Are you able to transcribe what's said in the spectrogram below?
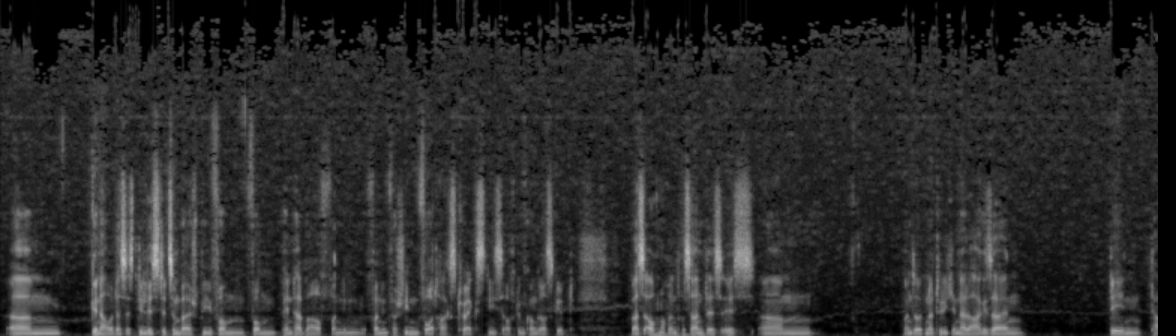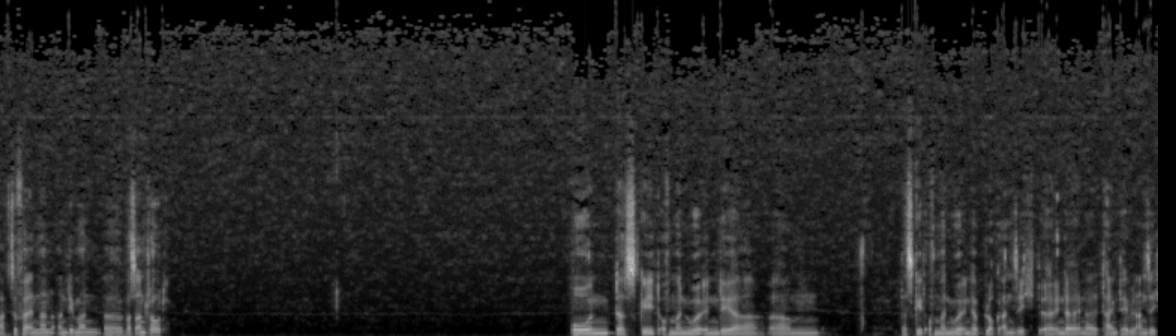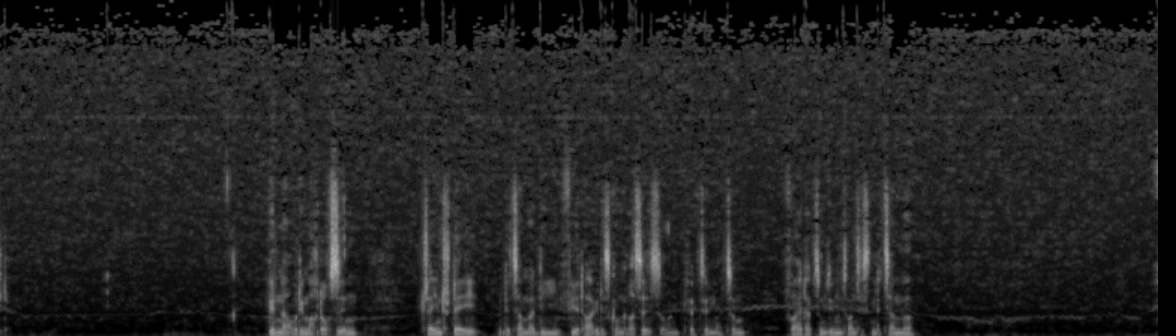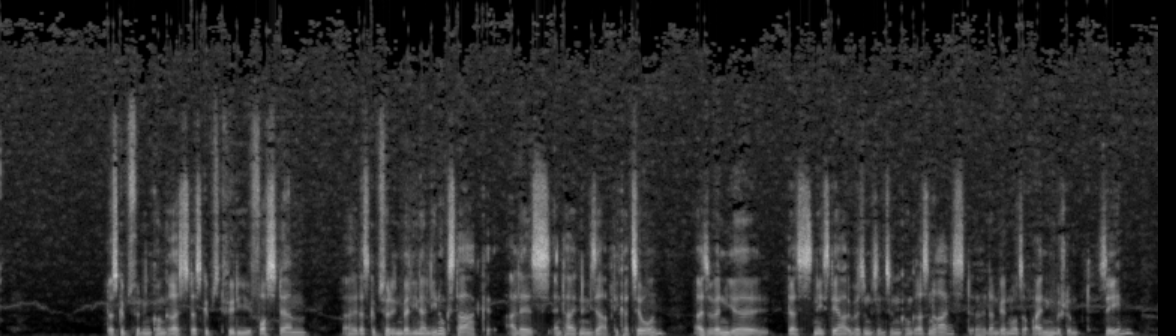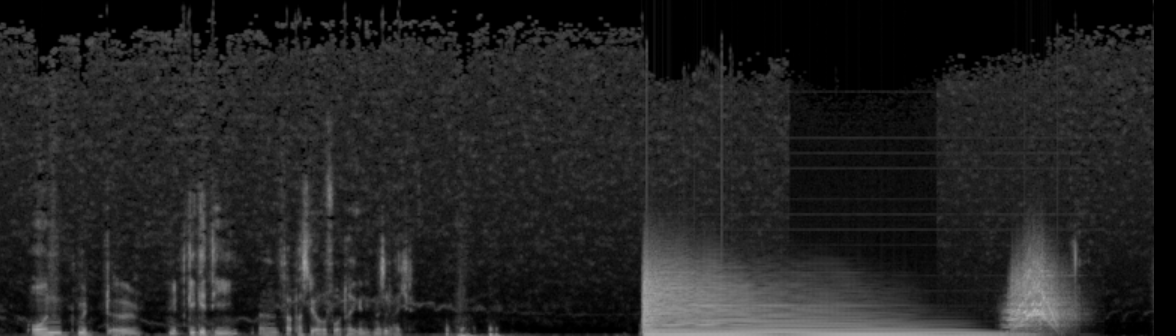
Ähm, genau, das ist die Liste zum Beispiel vom, vom Pentabar, von den, von den verschiedenen Vortragstracks, die es auf dem Kongress gibt. Was auch noch interessant ist, ist, ähm, man sollte natürlich in der Lage sein, den Tag zu verändern, an dem man äh, was anschaut. Und das geht offenbar nur in der ähm, das geht offenbar nur in der Block-Ansicht, äh, in der, in der Timetable-Ansicht. Genau, die macht auch Sinn. Change Day. Und jetzt haben wir die vier Tage des Kongresses und wechseln mal zum Freitag, zum 27. Dezember. Das gibt's für den Kongress, das gibt's für die FOSDEM, äh, das gibt's für den Berliner Linux-Tag, alles enthalten in dieser Applikation. Also wenn ihr das nächste Jahr über so ein bisschen zu den Kongressen reist, äh, dann werden wir uns auf einigen bestimmt sehen. Und mit, äh, mit Gigity äh, verpasst ihr eure Vorträge nicht mehr so leicht.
